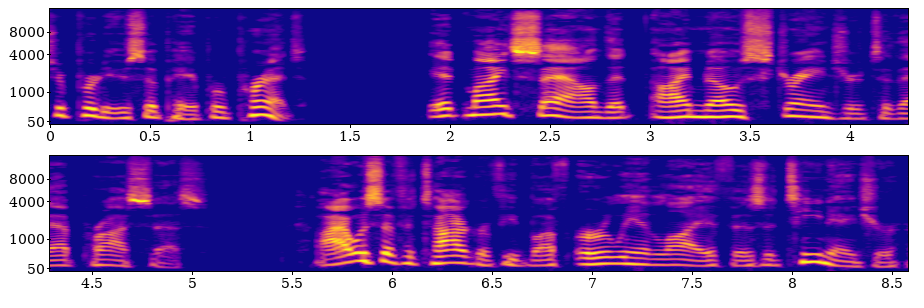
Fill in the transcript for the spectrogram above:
to produce a paper print. It might sound that I'm no stranger to that process. I was a photography buff early in life as a teenager,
